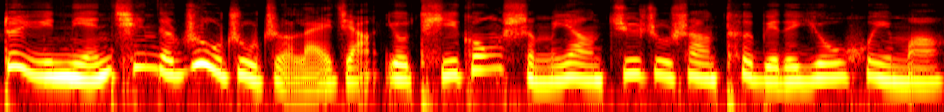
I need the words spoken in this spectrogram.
对于年轻的入住者来讲，有提供什么样居住上特别的优惠吗？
